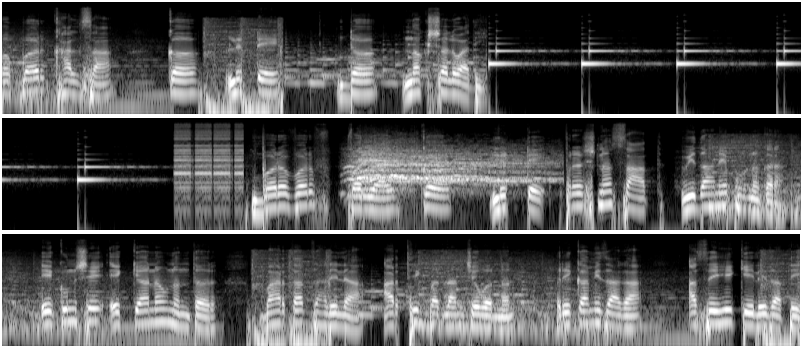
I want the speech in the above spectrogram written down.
बब्बर खालसा क. लिट्टे ड. नक्षलवादी. बरोबर पर्याय क लिट्टे. प्रश्न सात. विधाने पूर्ण करा. एकोणीसशे एक्क्याण्णव नंतर भारतात झालेल्या आर्थिक बदलांचे वर्णन रिकामी जागा असेही केले जाते.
